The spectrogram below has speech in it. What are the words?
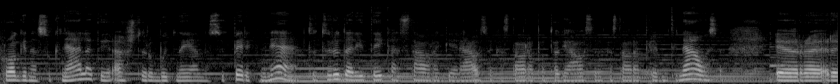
proginę suknelę, tai ir aš turiu būtinai ją nusipirkti. Ne, tu turi daryti tai, kas tau yra geriausia, kas tau yra patogiausia, kas tau yra primtiniausia. Ir, ir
